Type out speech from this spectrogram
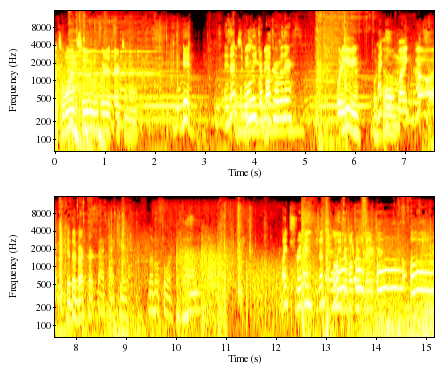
It's one, two. Where's the third two now? Dude, is that This only super Gibraltar over there? What do you give you? What's What? up? Oh my god. Get that backpack. Backpack here. Level 4. Am I tripping? Is that the only oh, Gibraltar over oh, there? Oh, oh.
